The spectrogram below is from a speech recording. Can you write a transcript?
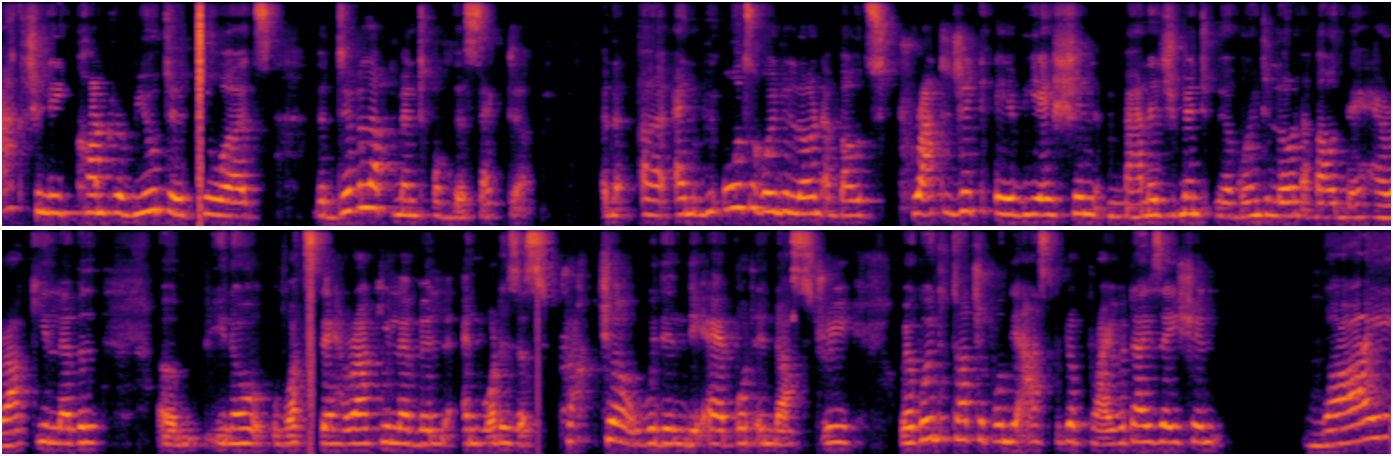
actually contributed towards the development of the sector. And, uh, and we're also going to learn about strategic aviation management. We are going to learn about the hierarchy level. Um, you know, what's the hierarchy level and what is the structure within the airport industry. We're going to touch upon the aspect of privatization, why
